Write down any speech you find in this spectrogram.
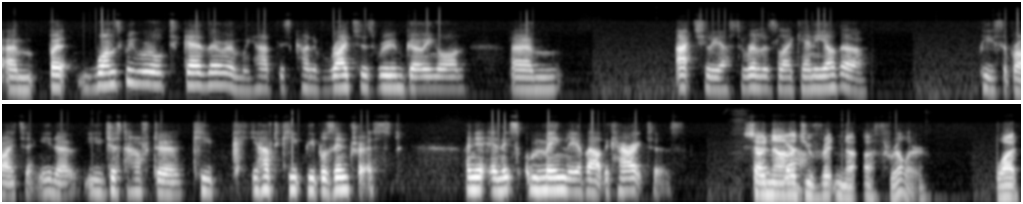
Um, but once we were all together and we had this kind of writers' room going on, um, actually a thriller's like any other piece of writing. You know, you just have to keep you have to keep people's interest, and and it's mainly about the characters. So, So, now yeah. that you've written a, a thriller, what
